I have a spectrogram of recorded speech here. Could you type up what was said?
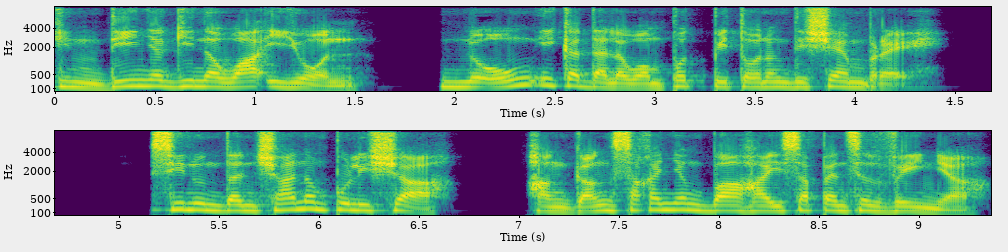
hindi niya ginawa iyon noong ikadalawamputpito ng Disyembre. Sinundan siya ng pulisya hanggang sa kanyang bahay sa Pennsylvania.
